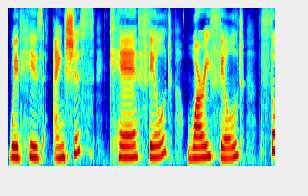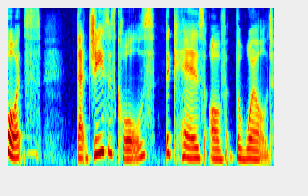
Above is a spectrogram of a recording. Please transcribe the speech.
with his anxious, care filled, worry filled thoughts that Jesus calls the cares of the world.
